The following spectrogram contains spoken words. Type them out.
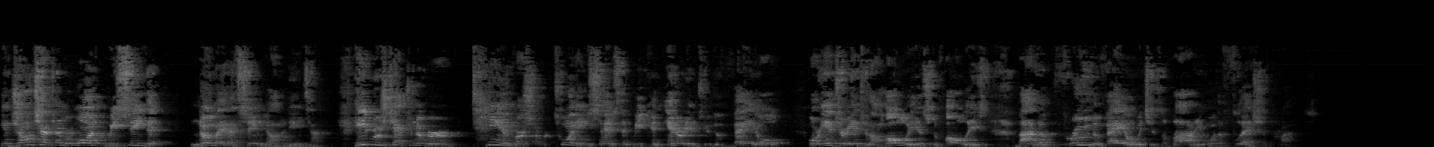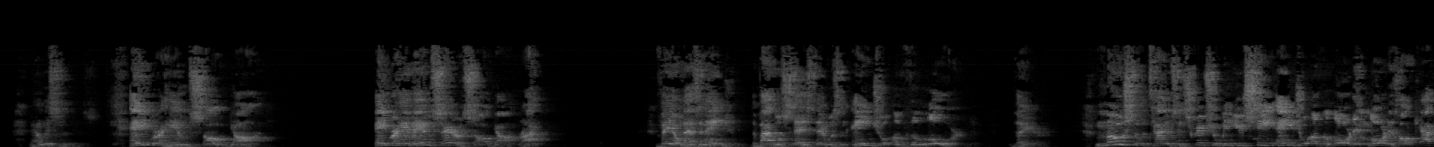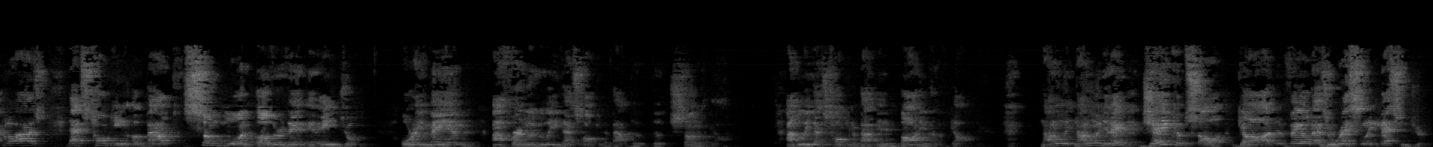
in John chapter number one, we see that no man hath seen God at any time. Hebrews chapter number 10, verse number 20 says that we can enter into the veil or enter into the holiest of holies by the through the veil, which is the body or the flesh of Christ. Now listen to this. Abraham saw God. Abraham and Sarah saw God, right? Veiled as an angel. The Bible says there was an angel of the Lord there. Most of the times in Scripture, when you see angel of the Lord, and Lord is all capitalized, that's talking about someone other than an angel or a man. I firmly believe that's talking about the, the Son of God. I believe that's talking about an embodiment of God. Not only, not only did Abraham, Jacob saw God veiled as a wrestling messenger.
